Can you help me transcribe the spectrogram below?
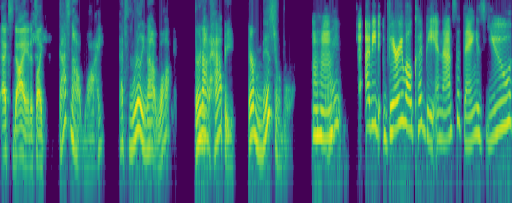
X diet." It's like, that's not why. That's really not why. They're mm-hmm. not happy. They're miserable. Mm-hmm. Right? I mean, very well could be. And that's the thing is you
